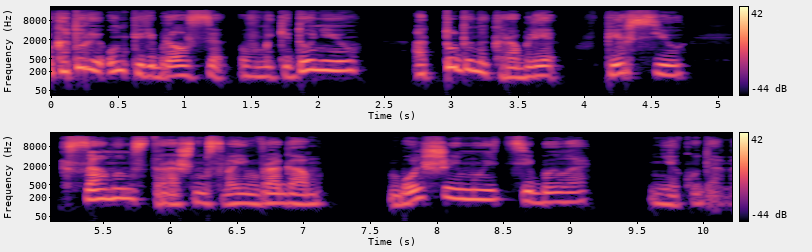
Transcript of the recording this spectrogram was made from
по которой он перебрался в Македонию, оттуда на корабле в Персию, к самым страшным своим врагам. Больше ему идти было некуда.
